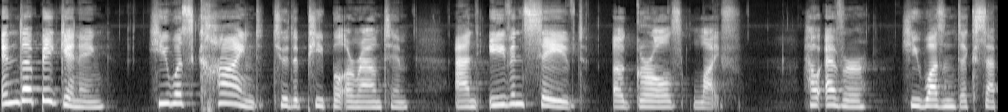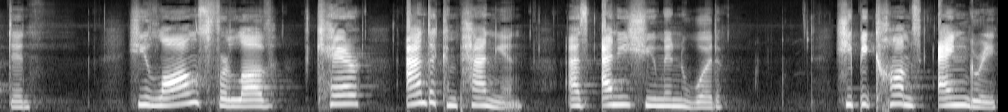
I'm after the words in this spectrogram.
In the beginning, he was kind to the people around him and even saved a girl's life. However, he wasn't accepted. He longs for love, care, and a companion as any human would. He becomes angry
